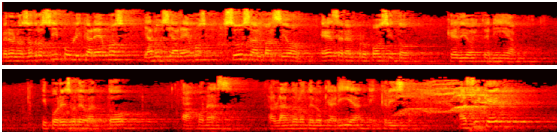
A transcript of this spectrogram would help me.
pero nosotros sí publicaremos y anunciaremos su salvación. Ese era el propósito que Dios tenía. Y por eso levantó a Jonás, hablándonos de lo que haría en Cristo. Así que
